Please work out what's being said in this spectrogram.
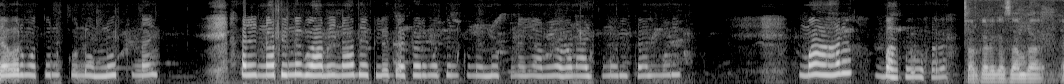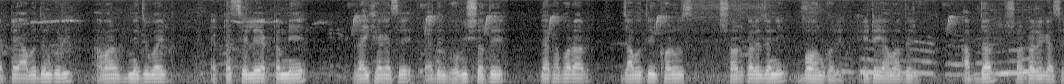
দেওয়ার মতন কোনো লোক নাই। আরে নাতি নেগো আমি না দেখলে দেখার মতন কোনো লোক নাই। আমি ওখান আজ মরি কাল মরি। মা হারা বাপু হারা সরকারের কাছে আমরা একটাই আবেদন করি আমার মেজো ভাইয়ের একটা ছেলে একটা মেয়ে রাইখা গেছে। এদের ভবিষ্যতে লেখাপড়ার যাবতীয় খরচ সরকারে জানি বহন করে। এটাই আমাদের আবদার সরকারের কাছে।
